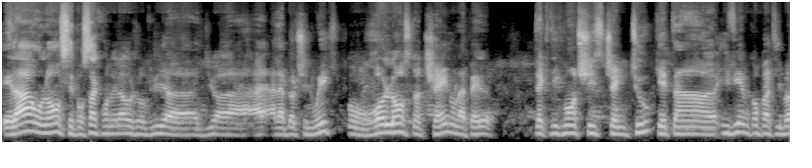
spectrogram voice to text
Et là, on lance, c'est pour ça qu'on est là aujourd'hui euh, à, à- à la Blockchain Week, on relance notre chain, on l'appelle techniquement Cheese Chain 2, qui est un euh, EVM compatible,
